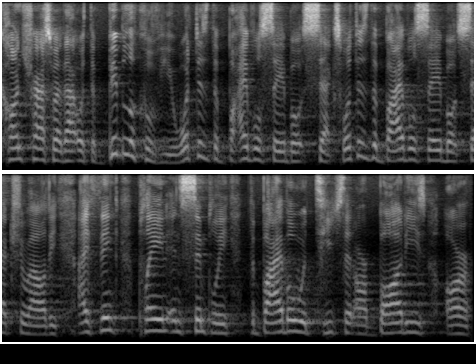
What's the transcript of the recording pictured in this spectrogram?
contrast by that with the biblical view, what does the Bible say about sex? What does the Bible say about sexuality? I think, plain and simply, the Bible would teach that our bodies are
